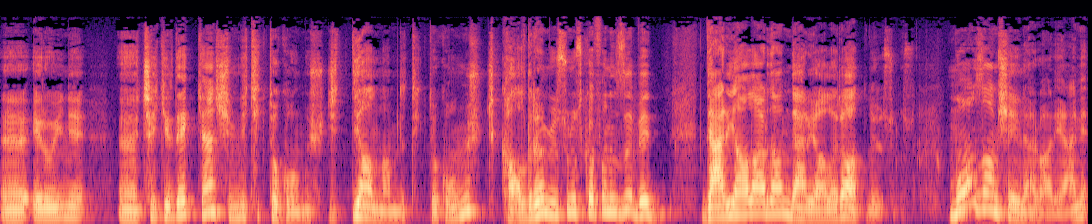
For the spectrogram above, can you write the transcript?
e, eroini e, çekirdekken şimdi TikTok olmuş. Ciddi anlamda TikTok olmuş. Kaldıramıyorsunuz kafanızı ve deryalardan deryalara atlıyorsunuz. Muazzam şeyler var yani.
